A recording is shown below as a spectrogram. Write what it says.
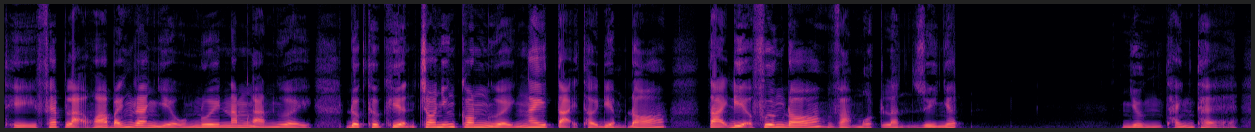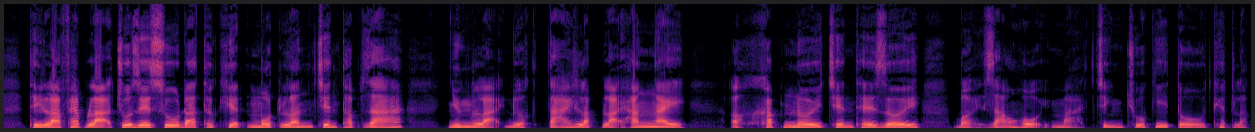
thì phép lạ hóa bánh ra nhiều nuôi 5.000 người được thực hiện cho những con người ngay tại thời điểm đó, tại địa phương đó và một lần duy nhất. Nhưng thánh thể thì là phép lạ Chúa Giêsu đã thực hiện một lần trên thập giá nhưng lại được tái lập lại hàng ngày ở khắp nơi trên thế giới bởi giáo hội mà chính Chúa Kitô thiết lập.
